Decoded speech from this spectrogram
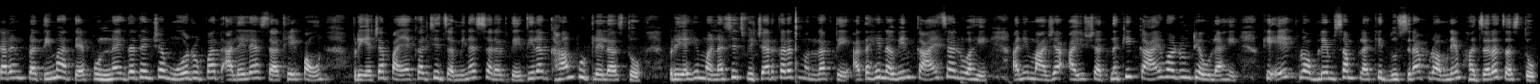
कारण प्रतिमात्या पुन्हा एकदा त्यांच्या मूळ रूपात आलेल्या असतात हे पाहून प्रियाच्या पायाखालची जमीनच सरकते. तिला घाम फुटलेला असतो. प्रिया ही मनाशीच विचार करत म्हणू लागते आता हे नवीन काय चालू आहे? आणि माझ्या आयुष्यात नक्की काय वाढून ठेव ठेवलं आहे की एक प्रॉब्लेम संपला की दुसरा प्रॉब्लेम हजरच असतो.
